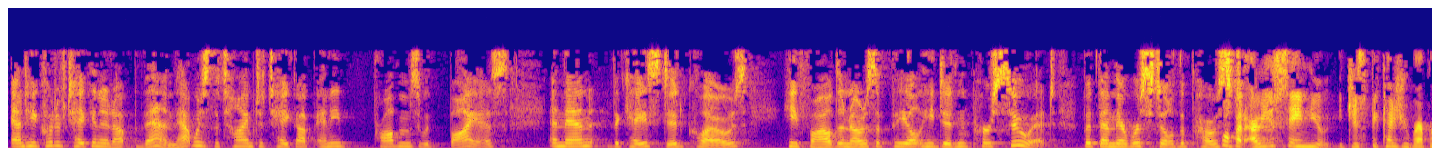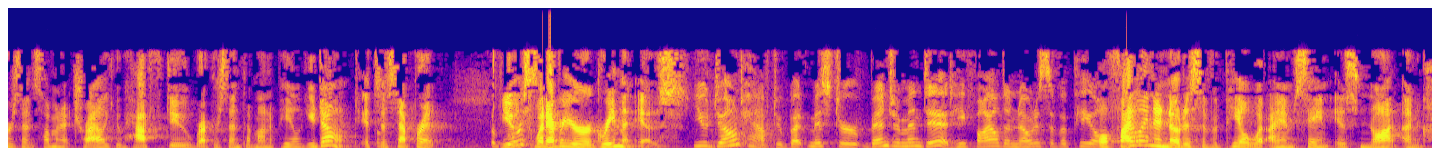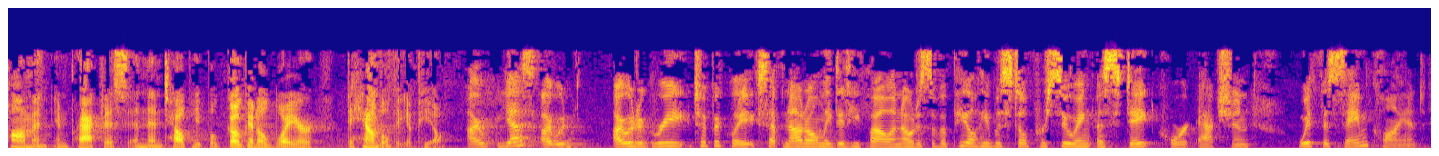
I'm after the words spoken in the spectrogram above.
and he could have taken it up then. That was the time to take up any problems with bias. And then the case did close. He filed a notice of appeal. He didn't pursue it. But then there were still the post. Well, but are you saying you just because you represent someone at trial, you have to represent them on appeal? You don't. It's a separate, whatever your agreement is. You don't have to, but Mr. Benjamin did. He filed a notice of appeal. Well, filing a notice of appeal, what I am saying, is not uncommon in practice, and then tell people, go get a lawyer to handle the appeal. Yes, I would agree typically, except not only did he file a notice of appeal, he was still pursuing a state court action with the same client,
